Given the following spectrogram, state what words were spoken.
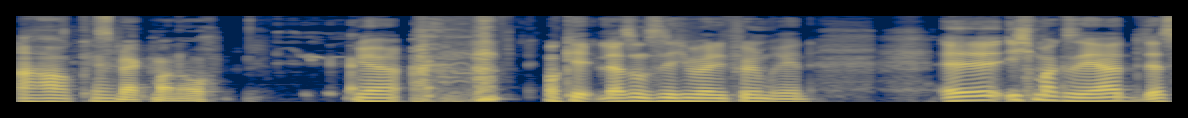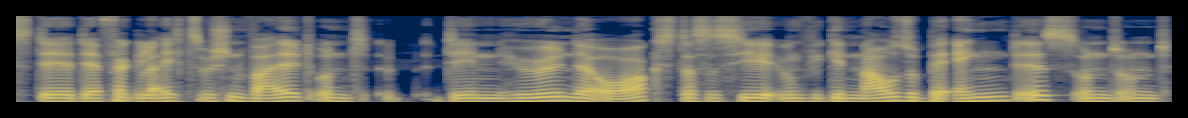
Ah, okay. Das merkt man auch. Ja. Okay, lass uns nicht über den Film reden. Äh, ich mag sehr, dass der, der Vergleich zwischen Wald und den Höhlen der Orks, dass es hier irgendwie genauso beengt ist und, und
